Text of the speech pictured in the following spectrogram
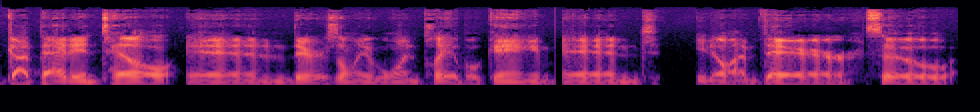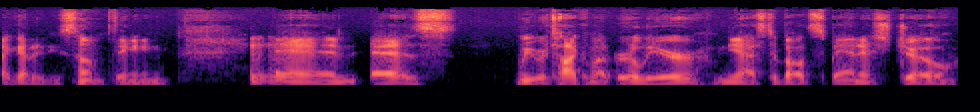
got bad intel, and there's only one playable game, and you know I'm there, so I got to do something. Mm-hmm. And as we were talking about earlier when you asked about Spanish, Joe,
